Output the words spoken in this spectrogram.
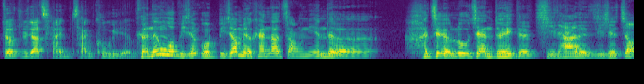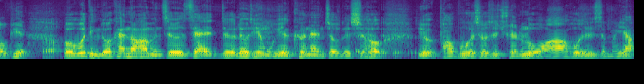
就比较残残酷一点，可能我比较我比较没有看到早年的 这个陆战队的其他的这些照片，我我顶多看到他们就是在这个六天五夜克难周的时候，有跑步的时候是全裸啊，或者是怎么样。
